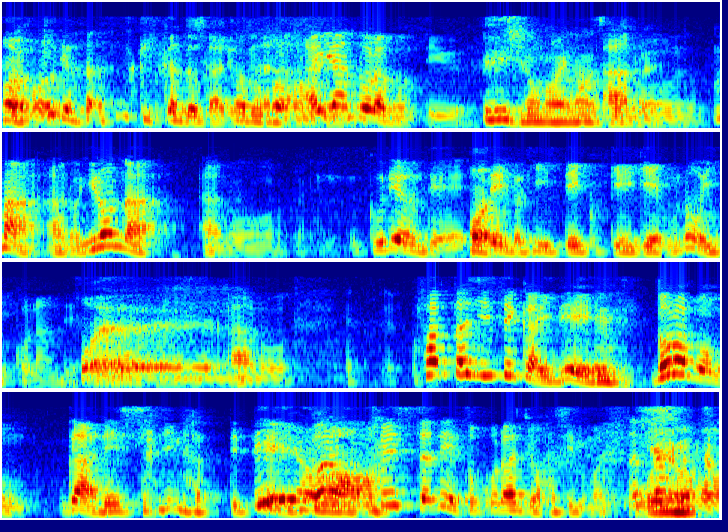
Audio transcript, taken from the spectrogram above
はいはい。好きでは、好きかどうかあるけど好きかどうかわかんない。あのアイアンドラゴンっていう、えー、知らない。なんですか。あの、まあ、あの、いろんな、あの、クレヨンではい。線路引いていく系ゲームの一個なんですけど、へー。あの、ファンタジー世界で、うん。ドラゴンが列車になってえて、えやなドラゴン列車でそこら中走ります。おやまあだか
